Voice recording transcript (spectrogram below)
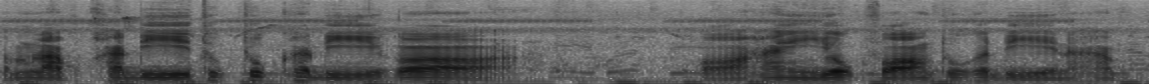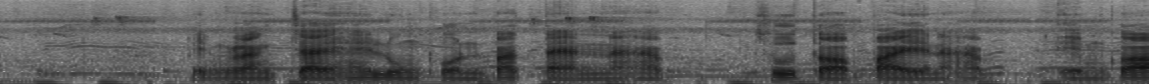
สำหรับคดีทุกๆ คดีก็ขอให้ยกฟ้องทุกคดีนะครับ เป็นกำลังใจให้ลุงพลป้าแตนนะครับ สู้ต่อไปนะครับ เอ็มก็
